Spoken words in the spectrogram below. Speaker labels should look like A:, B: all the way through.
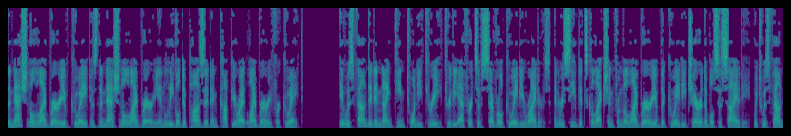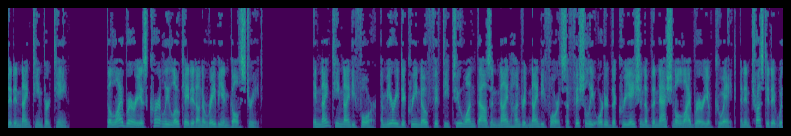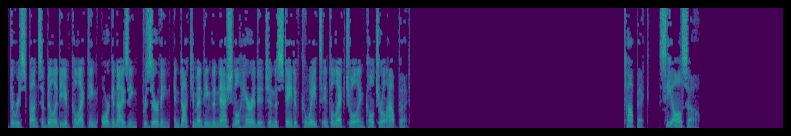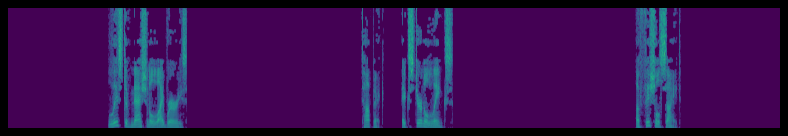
A: The National Library of Kuwait is the national library and legal deposit and copyright library for Kuwait. It was founded in 1923 through the efforts of several Kuwaiti writers, and received its collection from the Library of the Kuwaiti Charitable Society, which was founded in 1913. The library is currently located on Arabian Gulf Street. In 1994, Amiri Decree No. 52 1994 officially ordered the creation of the National Library of Kuwait, and entrusted it with the responsibility of collecting, organizing, preserving, and documenting the national heritage and the state of Kuwait's intellectual and cultural output. See also List of national libraries External links. Official site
